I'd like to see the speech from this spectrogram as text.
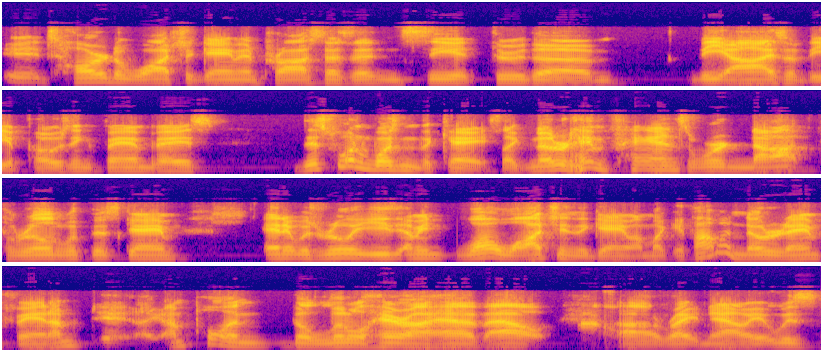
it's hard to watch a game and process it and see it through the the eyes of the opposing fan base. This one wasn't the case. Like Notre Dame fans were not thrilled with this game, and it was really easy. I mean, while watching the game, I'm like, if I'm a Notre Dame fan, I'm I'm pulling the little hair I have out uh, right now. It was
